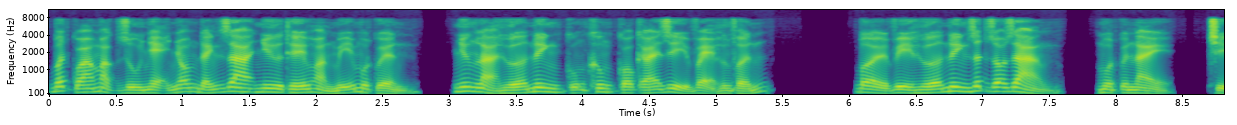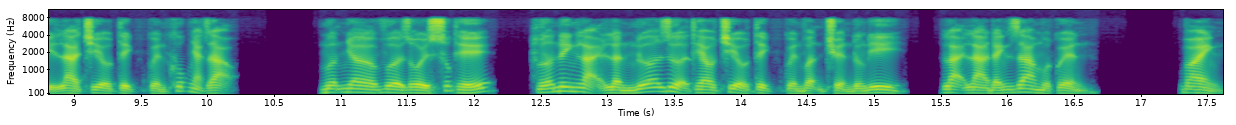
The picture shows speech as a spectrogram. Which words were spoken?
Bất quá mặc dù nhẹ nhõm đánh ra như thế hoàn mỹ một quyền, nhưng là hứa ninh cũng không có cái gì vẻ hưng phấn. Bởi vì hứa ninh rất rõ ràng, một quyền này, chỉ là triều tịch quyền khúc nhạc dạo. Mượn nhờ vừa rồi xúc thế, hứa ninh lại lần nữa dựa theo triều tịch quyền vận chuyển đường đi, lại là đánh ra một quyền. Bành!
